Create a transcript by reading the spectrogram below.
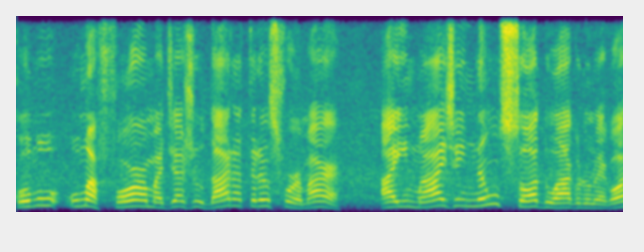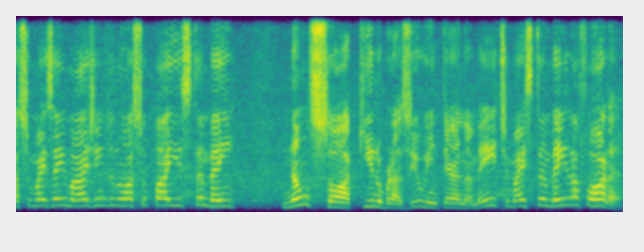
como uma forma de ajudar a transformar a imagem não só do agronegócio, mas a imagem do nosso país também. Não só aqui no Brasil internamente, mas também lá fora,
